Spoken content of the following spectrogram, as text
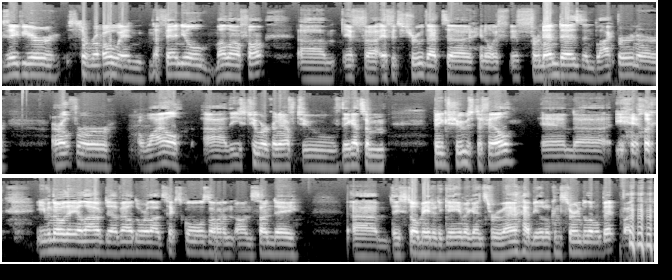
Xavier Sereau and Nathaniel Malenfant. Um, if uh, if it's true that uh, you know if, if Fernandez and Blackburn are are out for a while, uh, these two are going to have to. They got some big shoes to fill, and uh, even though they allowed uh, Val-d'Or allowed six goals on on Sunday, um, they still made it a game against Rouyn. Had me a little concerned a little bit, but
